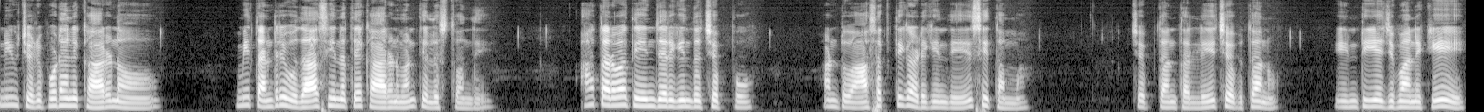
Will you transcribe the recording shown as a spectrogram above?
నీవు చెడిపోవడానికి కారణం మీ తండ్రి ఉదాసీనతే కారణమని తెలుస్తోంది. ఆ తర్వాత ఏం జరిగిందో చెప్పు అంటూ ఆసక్తిగా అడిగింది సీతమ్మ. చెప్తాను తల్లి చెబుతాను. ఇంటి యజమానికి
